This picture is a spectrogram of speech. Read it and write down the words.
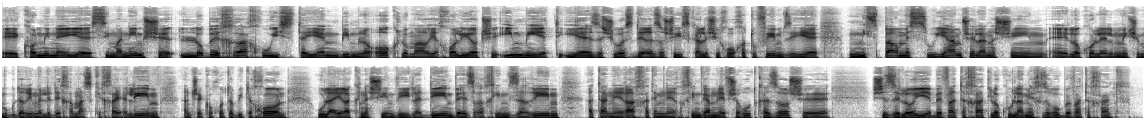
אה, כל מיני אה, סימנים שלא בהכרח הוא יסתיים במלואו, כלומר יכול להיות שאם יהיה איזשהו הסדר, איזושהי עסקה לשחרור חטופים, זה יהיה מספר מסוים של אנשים, לא כולל מי שמוגדרים על ידי חמאס כחיילים, אנשי כוחות הביטחון, אולי רק נשים וילדים ואזרחים זרים. אתה נערך, אתם נערכים גם לאפשרות כזו ש, שזה לא יהיה בבת אחת, לא כולם יחזרו בבת אחת?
